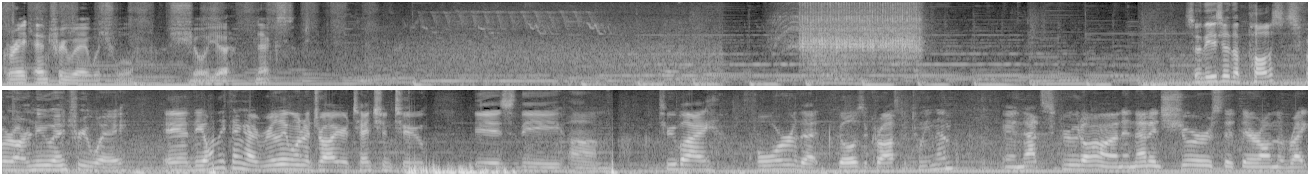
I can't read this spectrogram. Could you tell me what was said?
great entryway, which we'll show you next. So these are the posts for our new entryway. And the only thing I really want to draw your attention to is the um, 2 by 4 that goes across between them. And that's screwed on and that ensures that they're on the right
